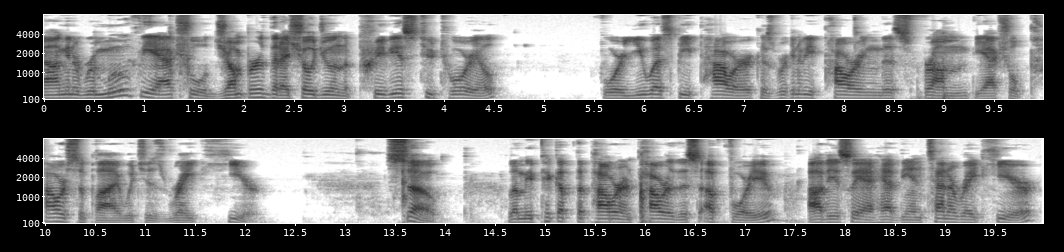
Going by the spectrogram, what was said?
Now I'm going to remove the actual jumper that I showed you in the previous tutorial for USB power because we're going to be powering this from the actual power supply which is right here. So let me pick up the power and power this up for you. Obviously I have the antenna right here.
